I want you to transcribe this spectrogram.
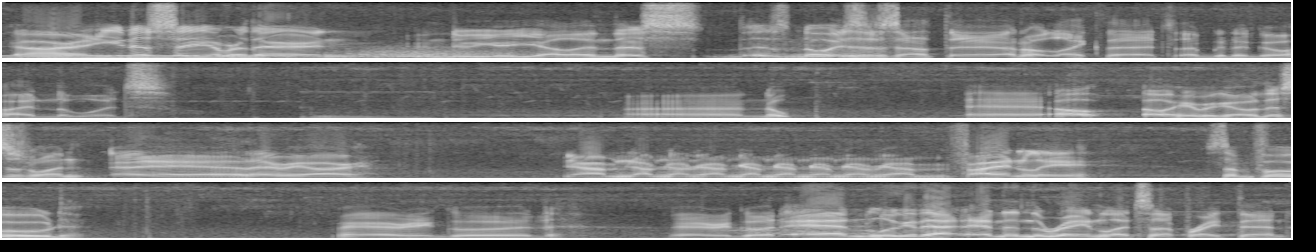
All right. You just stay over there and, and do your yelling. There's there's noises out there. I don't like that. I'm gonna go hide in the woods. Uh, nope. Uh, oh, oh, here we go. This is one. Uh, there we are. Yum, yum, yum, yum, yum, yum, yum, yum, yum. Finally, some food. Very good. Very good. And look at that. And then the rain lets up right then.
